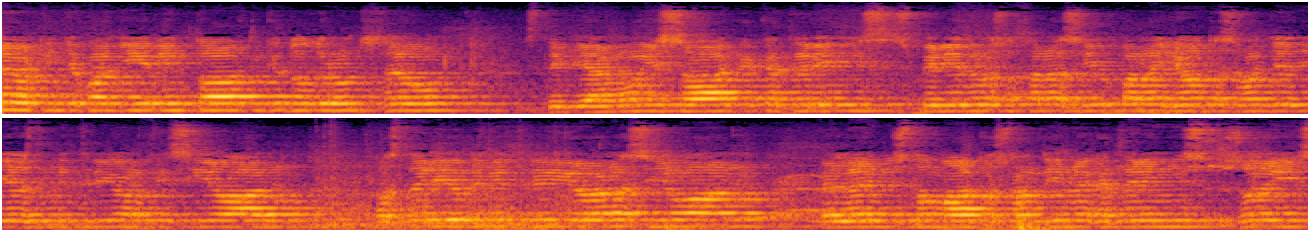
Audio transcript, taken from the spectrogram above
νεόρτην και παγκύριν, το άρτην και τον δρόν του Θεού, στη Βιανού Ισαάκ, Κατερίνης, Σπυρίδωνος, Αθανασίου, Παναγιώτας, Ευαγγελίας, Δημητρίων, Θης Ιωάννου, Αστερίου, Δημητρίου, Ιωάννας Ιωάννου, Ελένης, Θωμά, Κωνσταντίνου, Εκατερίνης, Ζωής,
